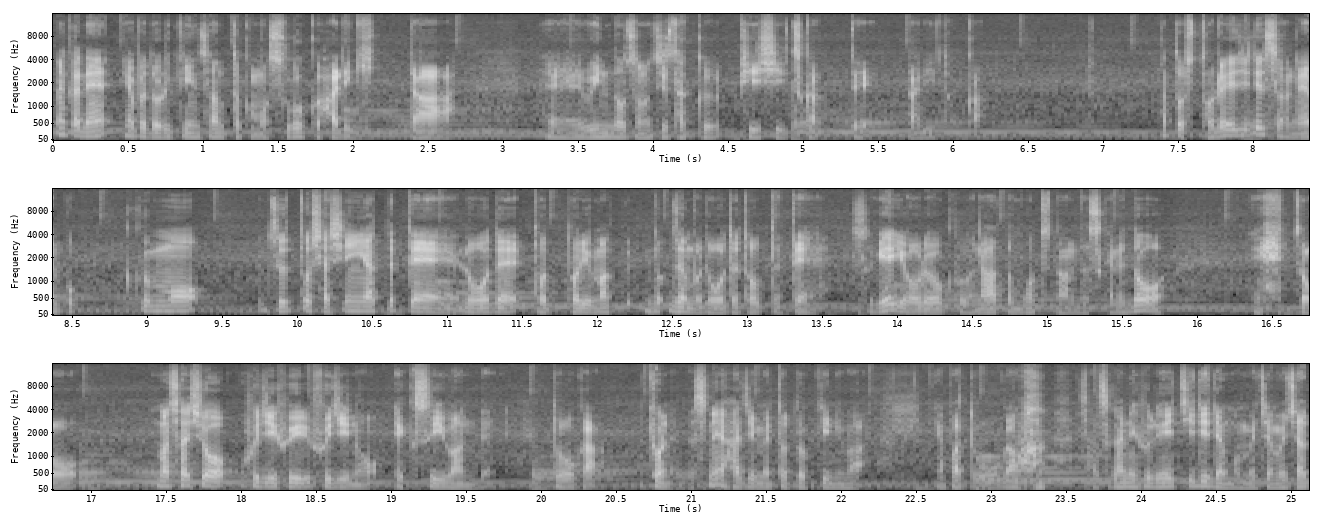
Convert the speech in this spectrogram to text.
なんかねやっぱドリキンさんとかもすごく張り切った、えー、Windows の自作 PC 使ってたりとか。あとストレージですよね。僕もずっと写真やっててローで取りまく全部ローで撮っててすげえ容量食うなと思ってたんですけれどえっ、ー、とまあ、最初富士富士の XE1 で動画去年ですね始めた時にはやっぱ動画は さすがにフル HD でもめちゃめちゃ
